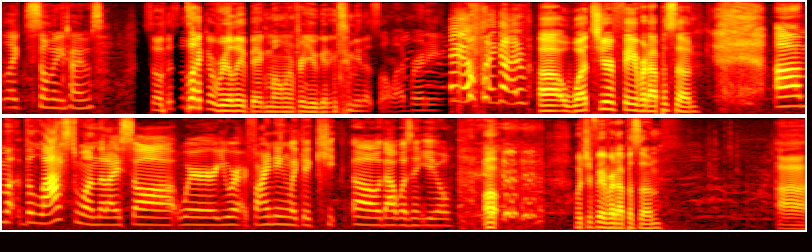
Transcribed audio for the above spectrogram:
Like so many times. So this is like a really big moment for you getting to meet a celebrity. oh my god. Uh, what's your favorite episode? Um, the last one that I saw where you were finding like a key. Oh, that wasn't you. Oh, what's your favorite episode? Uh,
